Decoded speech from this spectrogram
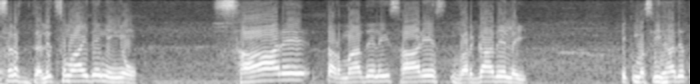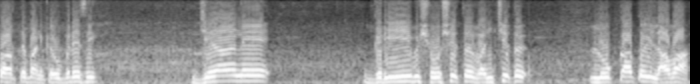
ਸਿਰਫ ਦਲਿਤ ਸਮਾਜ ਦੇ ਨਹੀਂ ਹੋ ਸਾਰੇ ਧਰਮਾਂ ਦੇ ਲਈ, ਸਾਰੇ ਵਰਗਾਂ ਦੇ ਲਈ ਇੱਕ ਮਸੀਹਾ ਦੇ ਤੌਰ ਤੇ ਬਣ ਕੇ ਉਭਰੇ ਸੀ। ਜਿਨ੍ਹਾਂ ਨੇ ਗਰੀਬ, ਸ਼ੋਸ਼ਿਤ, ਵੰਚਿਤ ਲੋਕਾਂ ਤੋਂ ਇਲਾਵਾ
